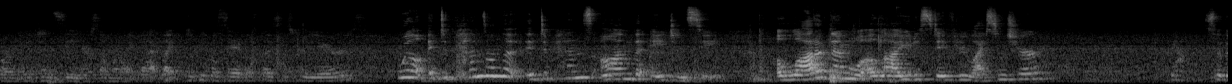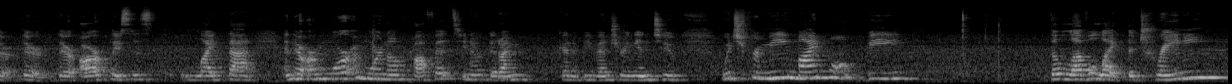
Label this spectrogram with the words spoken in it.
or an agency or somewhere like that? Like, do people stay at those places for years? Well, it depends on the it depends on the agency. A lot of them will allow you to stay through licensure. Yeah, so there, there, there are places like that, and there are more and more nonprofits, you know, that I'm gonna be venturing into, which for me, mine won't be the level like the training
